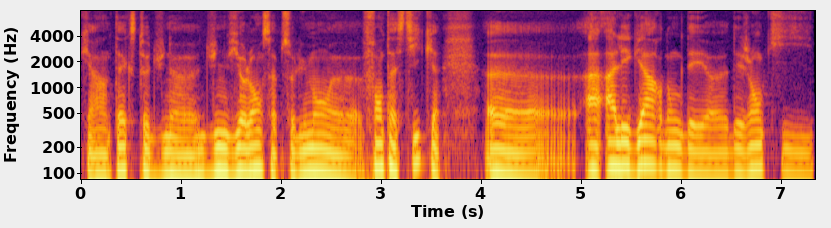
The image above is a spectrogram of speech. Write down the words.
qui a un texte d'une violence absolument euh, fantastique, à, l'égard donc des, des, gens qui,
